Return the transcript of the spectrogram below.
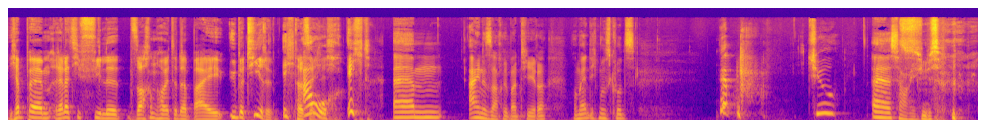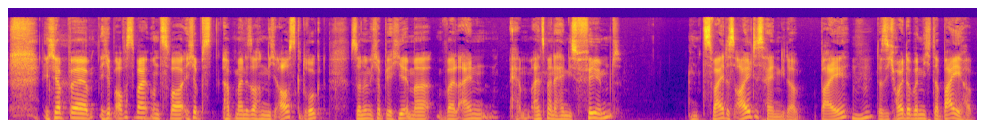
Ich habe ähm, relativ viele Sachen heute dabei über Tiere. Ich auch. Echt? Ähm, eine Sache über Tiere. Moment, ich muss kurz. Tschu. Äh, sorry. Süß. Ich habe äh, ich hab auch was dabei und zwar, ich habe hab meine Sachen nicht ausgedruckt, sondern ich habe ja hier immer, weil ein, eins meiner Handys filmt, ein zweites altes Handy dabei, Mhm. das ich heute aber nicht dabei habe.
